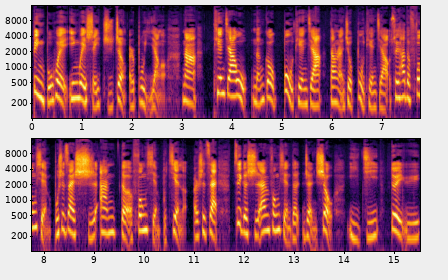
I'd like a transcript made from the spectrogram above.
并不会因为谁执政而不一样哦。那。添加物能够不添加，当然就不添加，所以它的风险不是在食安的风险不见了，而是在这个食安风险的忍受，以及对于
